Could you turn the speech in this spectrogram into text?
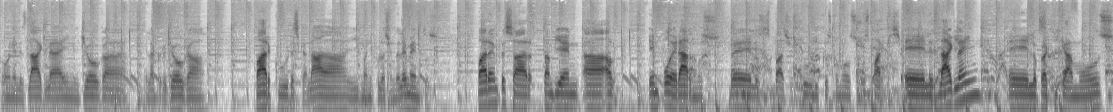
con el slackline, el yoga, el acroyoga, parkour, escalada y manipulación de elementos, para empezar también a, empoderarnos de los espacios públicos como son los parques. El slackline eh, lo practicamos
